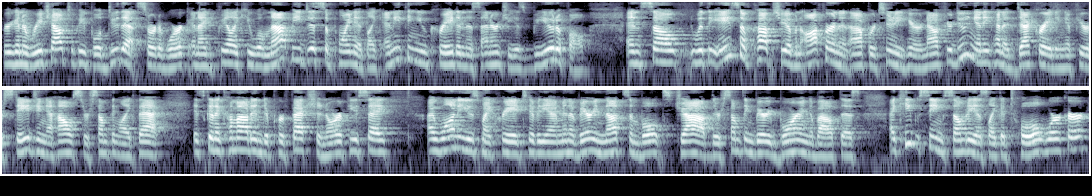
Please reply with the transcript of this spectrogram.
We're going to reach out to people, do that sort of work. And I feel like you will not be disappointed. Like anything you create in this energy is beautiful. And so with the Ace of Cups, you have an offer and an opportunity here. Now, if you're doing any kind of decorating, if you're staging a house or something like that, it's going to come out into perfection. Or if you say, I want to use my creativity. I'm in a very nuts and bolts job. There's something very boring about this. I keep seeing somebody as like a toll worker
